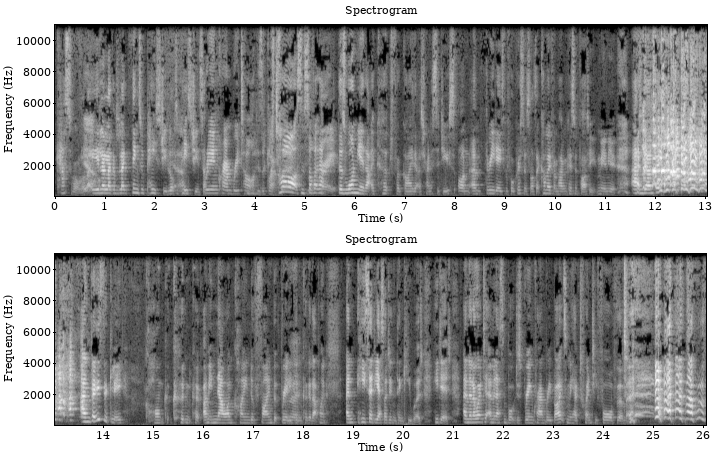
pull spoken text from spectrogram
casserole, or Yeah. like, you know, like like things with pastry, lots of pastry and stuff Brie and cranberry tart is a classic. tarts and stuff Not like that. great. There's one year that I cooked for a guy that I was trying to seduce on um, three days before Christmas. And I was like, "Come over, I'm having a Christmas party, me and you." And um, basically, and basically, can't couldn't cook. I mean, now I'm kind of fine, but really Right. couldn't cook at that point. And he said yes. I didn't think he would. He did. And then I went to M&S and bought just brie and cranberry bites, and we had 24 of them. And that was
